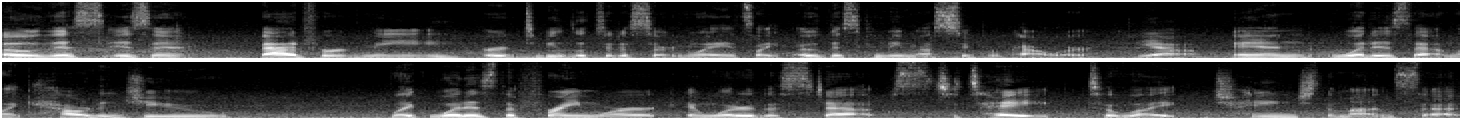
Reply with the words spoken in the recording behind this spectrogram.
oh, this isn't bad for me or to be looked mm-hmm. at a certain way. It's like, oh, this can be my superpower Yeah. and what is that like how did you Like, what is the framework and what are the steps to take to like change the mindset?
